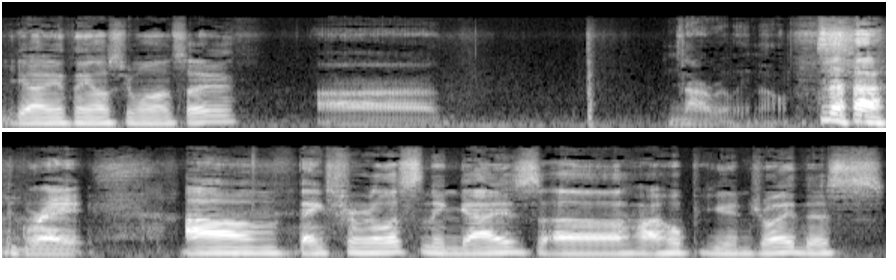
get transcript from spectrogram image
You got anything else you want to say? uh, not really no. Great. Um, thanks for listening, guys. Uh, I hope you enjoyed this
